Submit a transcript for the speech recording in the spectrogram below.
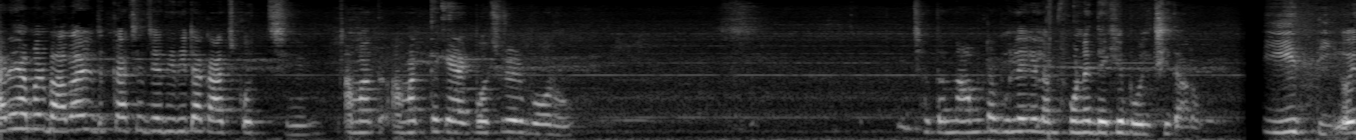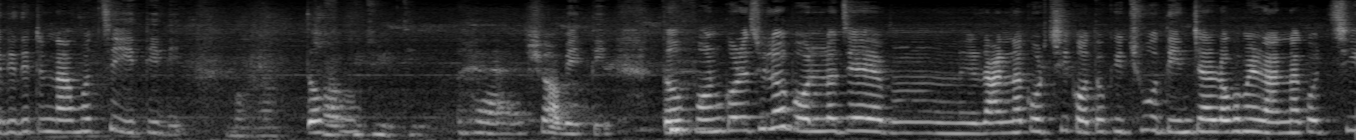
আরে আমার বাবার কাছে যে দিদিটা কাজ করছে আমার আমার থেকে এক বছরের বড়। আচ্ছা তার নামটা ভুলে গেলাম ফোনে দেখে বলছি দাঁড়ো ইতি ওই দিদিটার নাম হচ্ছে ইতিদি তো হ্যাঁ সব ইতি। তো ফোন করেছিল বলল যে রান্না করছি, কত কিছু, তিন চার রকমের রান্না করছি,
